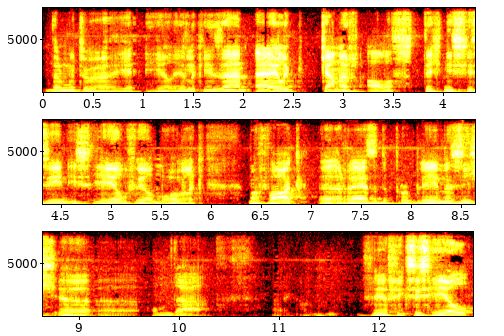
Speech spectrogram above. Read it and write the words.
daar moeten we heel eerlijk in zijn. Eigenlijk kan er alles. Technisch gezien is heel veel mogelijk. Maar vaak uh, reizen de problemen zich uh, omdat VFX is heel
